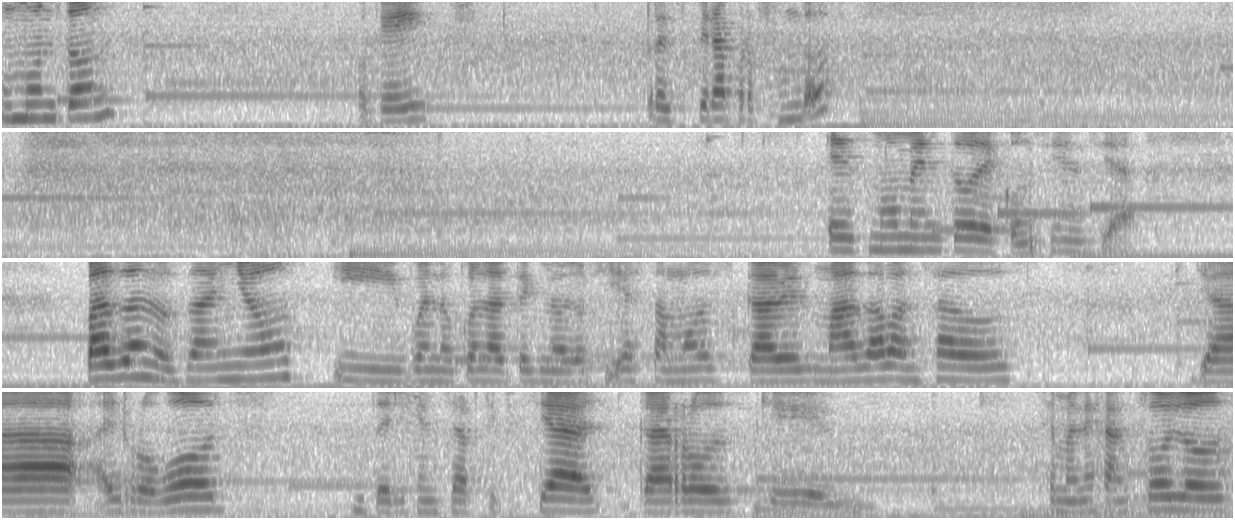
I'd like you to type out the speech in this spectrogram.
un montón. ¿Ok? Respira profundo. es momento de conciencia. Pasan los años y bueno, con la tecnología estamos cada vez más avanzados. Ya hay robots, inteligencia artificial, carros que se manejan solos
